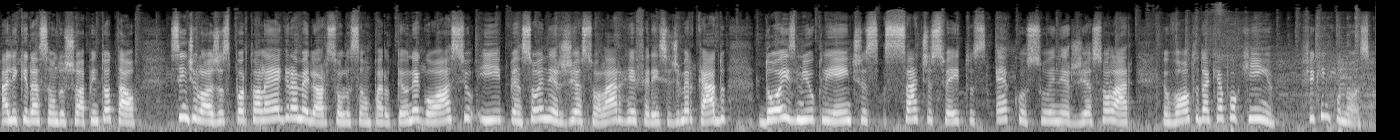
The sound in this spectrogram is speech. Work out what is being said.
a liquidação do Shopping Total. Cindy Lojas Porto Alegre, a melhor solução para o teu negócio e pensou energia solar, referência de mercado, 2 mil clientes satisfeitos, EcoSul Energia energia solar. Eu volto daqui a pouquinho. Fiquem conosco.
